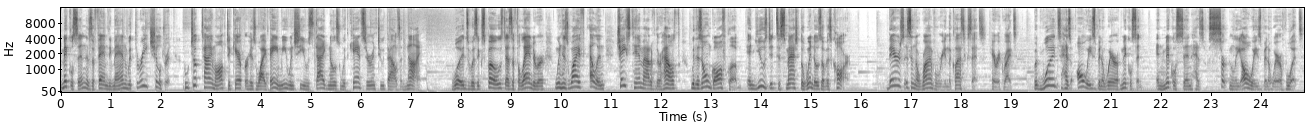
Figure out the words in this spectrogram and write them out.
Mickelson is a family man with three children who took time off to care for his wife Amy when she was diagnosed with cancer in 2009. Woods was exposed as a philanderer when his wife Elin chased him out of their house with his own golf club and used it to smash the windows of his car. Theirs isn't a rivalry in the classic sense, Harig writes, but Woods has always been aware of Mickelson, and Mickelson has certainly always been aware of Woods.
